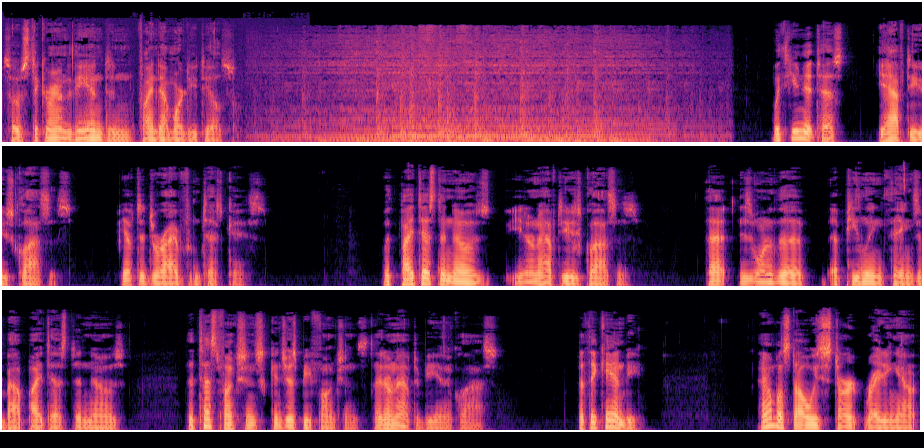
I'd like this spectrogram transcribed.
So stick around to the end and find out more details. With unit tests, you have to use classes. You have to derive from test case. With PyTest and Nose, you don't have to use classes. That is one of the appealing things about PyTest and Nose. The test functions can just be functions. They don't have to be in a class. But they can be. I almost always start writing out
